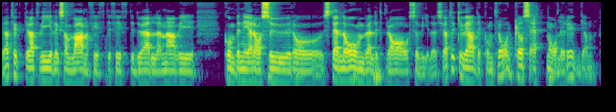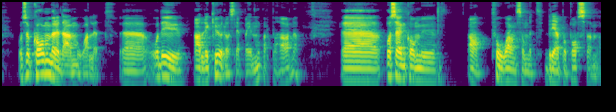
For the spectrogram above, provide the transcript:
Jag tycker att vi liksom vann 50-50 duellerna. Vi kombinerade oss ur och ställde om väldigt bra och så vidare. Så jag tycker vi hade kontroll plus 1-0 i ryggen. Och så kommer det där målet. Eh, och det är ju aldrig kul att släppa in mål på hörna. Eh, och sen kommer ju ja, tvåan som ett brev på posten. Då.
